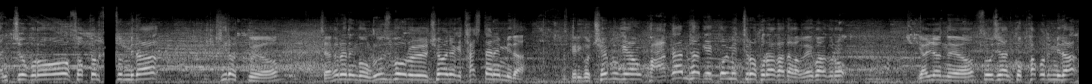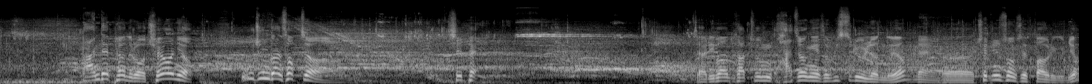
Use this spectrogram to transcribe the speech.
안쪽으로 석점 쏩니다. 길었고요. 자 흐르는 공 루즈볼을 최원혁이 다시 따냅니다. 그리고 최부경 과감하게 골 밑으로 돌아가다가 외곽으로 열렸네요. 쏘지 않고 파고듭니다. 반대편으로 최원혁 우중간 석점 실패. 자 리바운드 다툼 과정에서 휘슬이 울렸네요. 네. 어, 최준 선수의 파울이군요.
